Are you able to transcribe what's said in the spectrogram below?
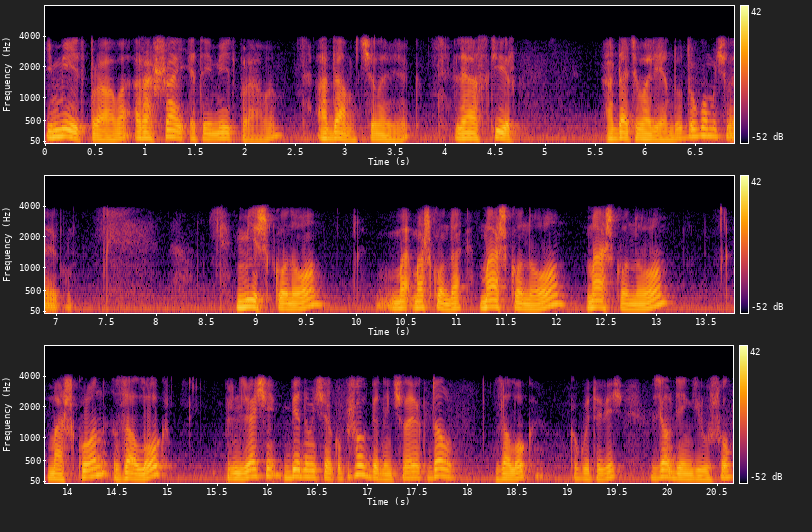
имеет право, Рашай это имеет право, Адам – человек, Ляскир – отдать в аренду другому человеку, Мишконо, Машкон, да, Машконо, Машконо, Машкон – залог, принадлежащий бедному человеку. Пришел бедный человек, дал залог, какую-то вещь, взял деньги и ушел.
